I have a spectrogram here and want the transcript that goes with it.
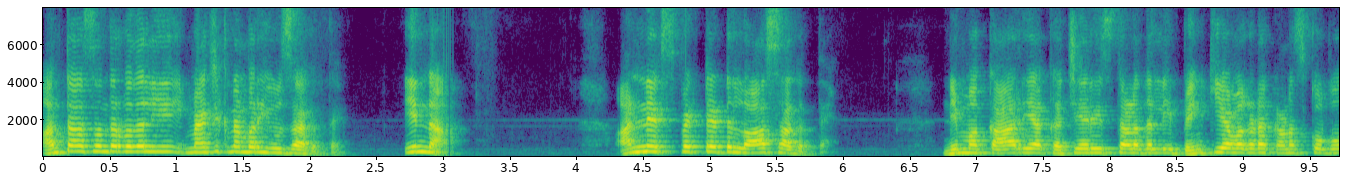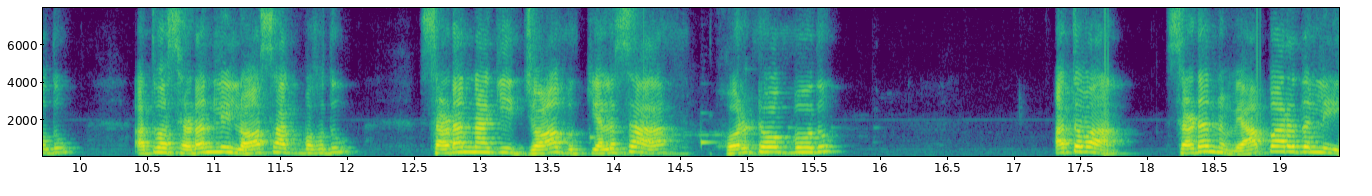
ಅಂತಹ ಸಂದರ್ಭದಲ್ಲಿ ಮ್ಯಾಜಿಕ್ ನಂಬರ್ ಯೂಸ್ ಆಗುತ್ತೆ. ಇನ್ನ ಅನ್ಎಕ್ಸ್ಪೆಕ್ಟೆಡ್ ಲಾಸ್ ಆಗುತ್ತೆ. ನಿಮ್ಮ ಕಾರ್ಯ ಕಚೇರಿ ಸ್ಥಳದಲ್ಲಿ ಬೆಂಕಿ ಅವಘಡ ಕಾಣಿಸ್ಕೋಬಹುದು ಅಥವಾ ಸಡನ್ಲಿ ಲಾಸ್ ಆಗಬಹುದು. ಸಡನ್ ಆಗಿ ಜಾಬ್ ಕೆಲಸ ಹೊರಟು ಹೋಗ್ಬೋದು ಅಥವಾ ಸಡನ್ ವ್ಯಾಪಾರದಲ್ಲಿ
